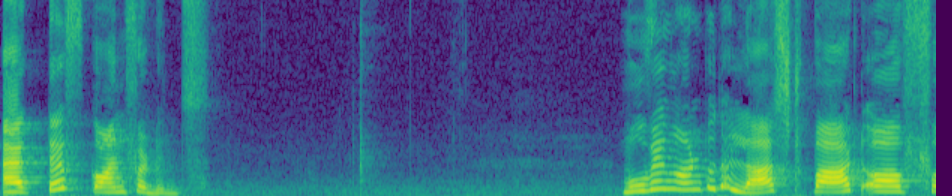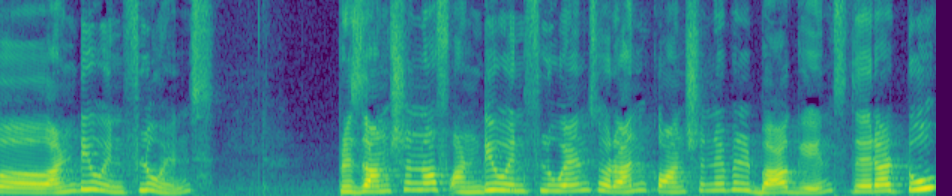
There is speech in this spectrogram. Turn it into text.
active confidence. Moving on to the last part of uh, undue influence, presumption of undue influence or unconscionable bargains, there are two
